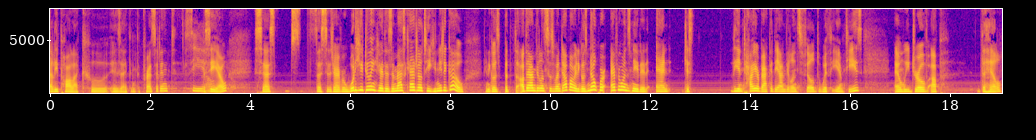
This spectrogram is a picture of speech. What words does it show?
Eli Pollack, who is, I think, the president, CEO. the CEO, says, says to the driver, What are you doing here? There's a mass casualty. You need to go. And he goes, But the other ambulances went up already. He goes, No, where everyone's needed. And just the entire back of the ambulance filled with EMTs. And we drove up the hill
